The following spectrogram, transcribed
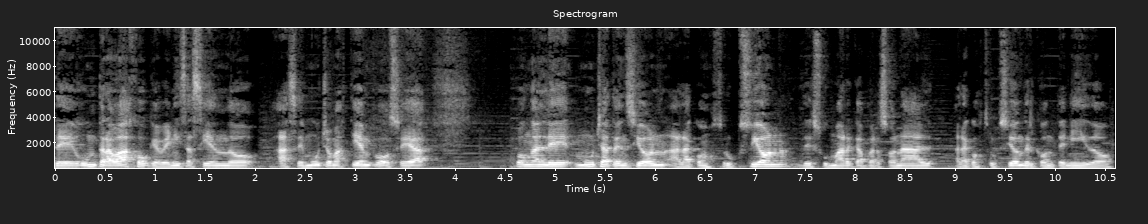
de un trabajo que venís haciendo hace mucho más tiempo, o sea, pónganle mucha atención a la construcción de su marca personal, a la construcción del contenido,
